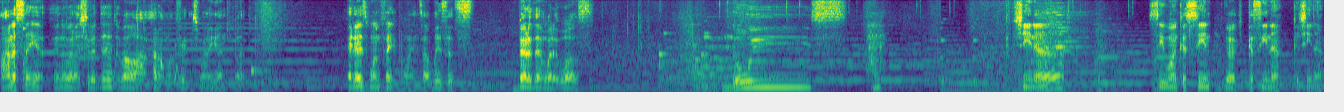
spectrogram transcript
Honestly, you know what I should have did? Well, I don't want Famous One again, but. It is one fate point, so at least it's better than what it was. Noise. Kachina. C1 Casino. Uh, Casina. Kachina.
